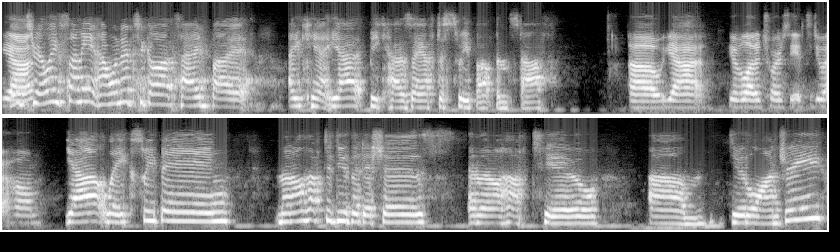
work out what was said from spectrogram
Yeah. It's really sunny. I wanted to go outside, but I can't yet because I have to sweep up and stuff. Oh, yeah. You have a lot of chores you have to do at home. Yeah, like sweeping, and then I'll have to do the dishes, and then I'll have to um, do the laundry.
